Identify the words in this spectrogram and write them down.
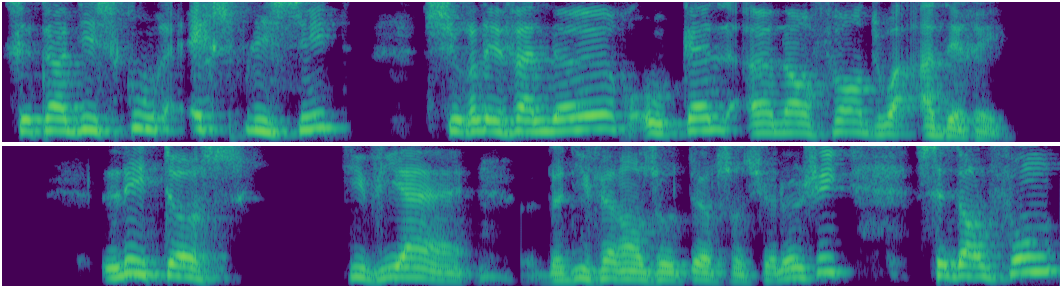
c'est un discours explicite sur les valeurs auxquelles un enfant doit adhérer l'éthos qui vient de différents auteurs sociologiques, c'est dans le fond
